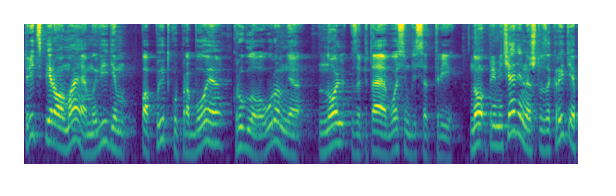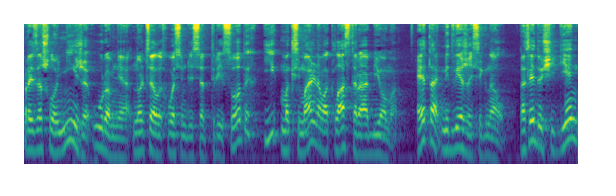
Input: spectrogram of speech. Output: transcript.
31 мая мы видим попытку пробоя круглого уровня 0,83. Но примечательно, что закрытие произошло ниже уровня 0,83 и максимального кластера объема. Это медвежий сигнал. На следующий день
